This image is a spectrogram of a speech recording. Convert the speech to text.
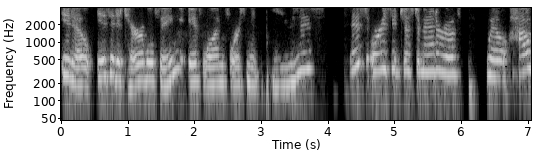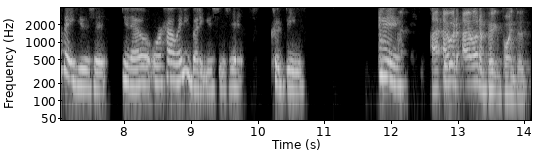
you know, is it a terrible thing if law enforcement uses this, or is it just a matter of well, how they use it, you know, or how anybody uses it could be. I, I would I want to make a point that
